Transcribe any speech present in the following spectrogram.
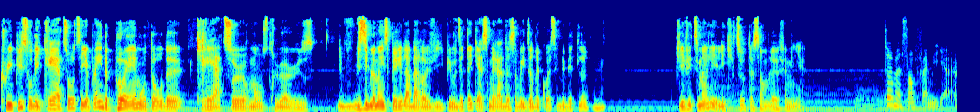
creepy sur des créatures. Tu sais, il y a plein de poèmes autour de créatures monstrueuses, visiblement inspirées de la Barovie. Puis vous dites peut-être qu'Esmeralda, ça va lui dire de quoi, ces bébites-là? Mhm. Puis effectivement, l'é- l'écriture te semble familière. Ça me semble familière.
